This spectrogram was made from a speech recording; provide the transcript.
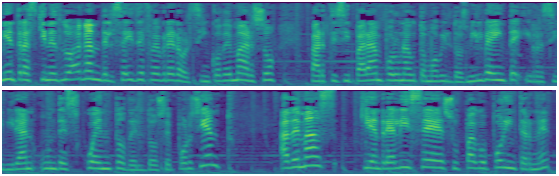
Mientras quienes lo hagan del 6 de febrero al 5 de marzo participarán por un automóvil 2020 y recibirán un descuento del 12%. Además, quien realice su pago por Internet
